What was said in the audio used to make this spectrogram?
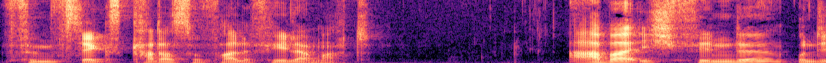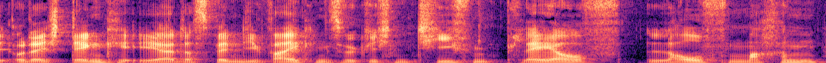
5, 6 katastrophale Fehler macht. Aber ich finde, und, oder ich denke eher, dass wenn die Vikings wirklich einen tiefen Playoff-Lauf machen,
